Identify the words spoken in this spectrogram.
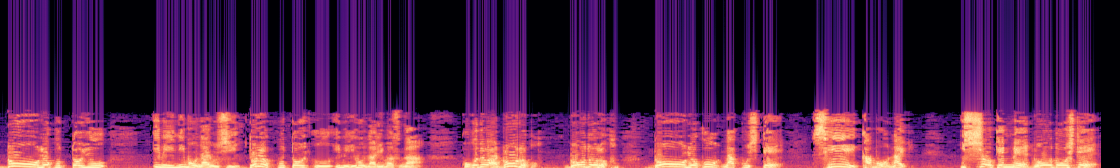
労力という意味にもなるし、努力という意味にもなりますが、ここでは労力、労働力、労力なくして成果もない。一生懸命労働して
